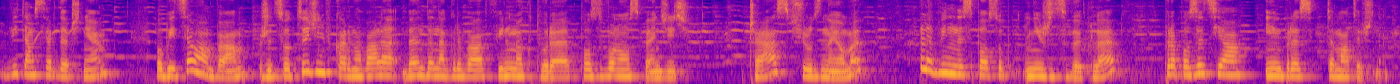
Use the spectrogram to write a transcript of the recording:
Witam serdecznie. Obiecałam Wam, że co tydzień w karnawale będę nagrywała filmy, które pozwolą spędzić czas wśród znajomych, ale w inny sposób niż zwykle. Propozycja imprez tematycznych.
